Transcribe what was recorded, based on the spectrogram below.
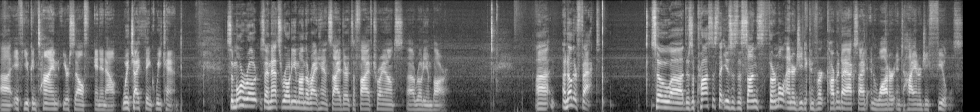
uh, if you can time yourself in and out, which I think we can. Some more rhodium, and that's rhodium on the right hand side there. It's a five troy ounce uh, rhodium bar. Uh, another fact so uh, there's a process that uses the sun's thermal energy to convert carbon dioxide and water into high energy fuels.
